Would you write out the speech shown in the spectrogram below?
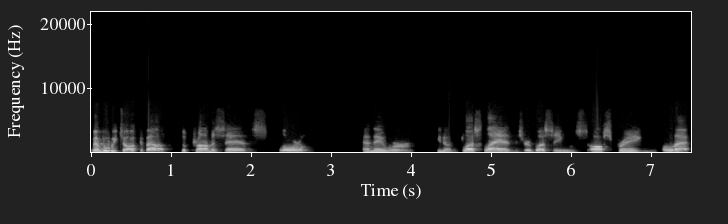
Remember, we talked about the promises, plural, and they were, you know, blessed land, sure blessings, offspring, all that.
